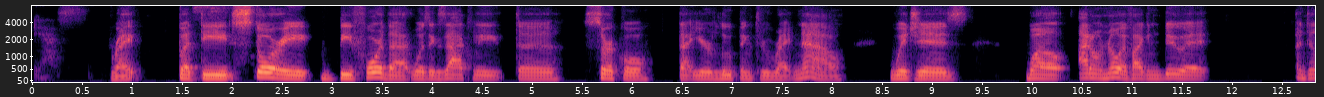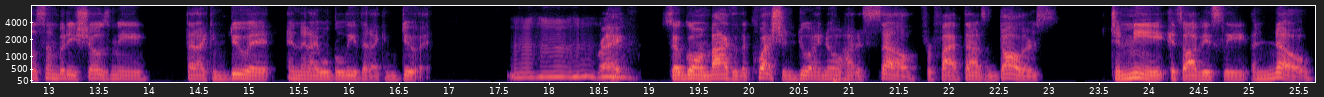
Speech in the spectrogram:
yes. right? But the story before that was exactly the circle that you're looping through right now, which is, well, I don't know if I can do it until somebody shows me that I can do it, and then I will believe that I can do it. Mhm. right? So going back to the question, do I know how to sell for five thousand dollars? To me, it's obviously a no,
